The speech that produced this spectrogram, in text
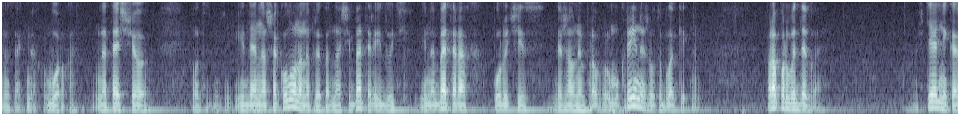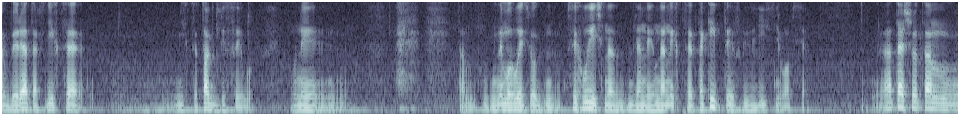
ну так м'яко, ворога, на те, що от йде наша колона, наприклад, наші бетери йдуть, і на бетерах поруч із державним прапором України, жовто-блакитним, прапор ВДВ. В тельниках, беретах їх це, їх це так бісило. Вони там не могли цього психологічно для них, на них це такий тиск здійснювався. А те, що там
